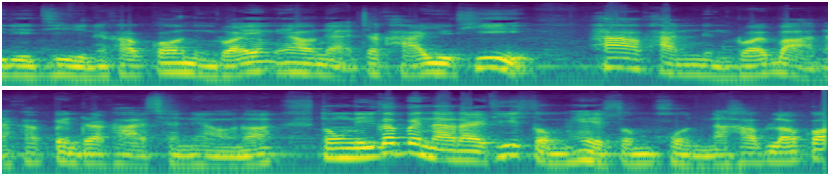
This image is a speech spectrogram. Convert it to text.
EDT นะครับก็ 100 ml เนี่ยจะขายอยู่ที่5,100 บาทนะครับเป็นราคา Chanel เนาะตรงนี้ก็เป็นอะไรที่สมเหตุสมผลนะครับ แล้วก็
